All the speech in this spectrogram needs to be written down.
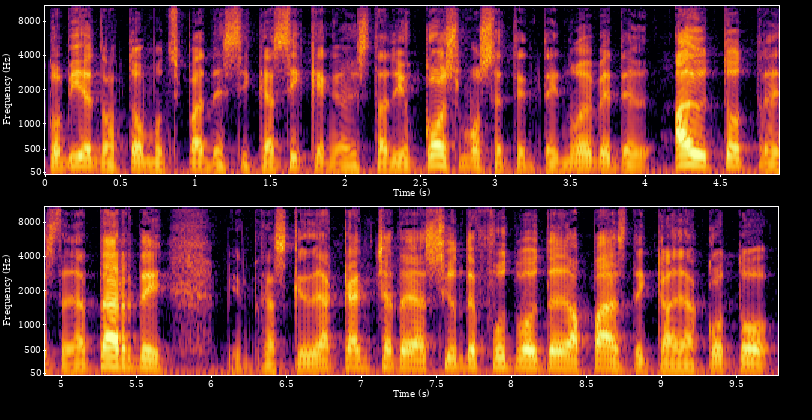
Gobierno Autónomo Municipal de Sicacique en el Estadio Cosmos 79 del Alto, 3 de la tarde, mientras que la cancha de acción de fútbol de La Paz de Caracoto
